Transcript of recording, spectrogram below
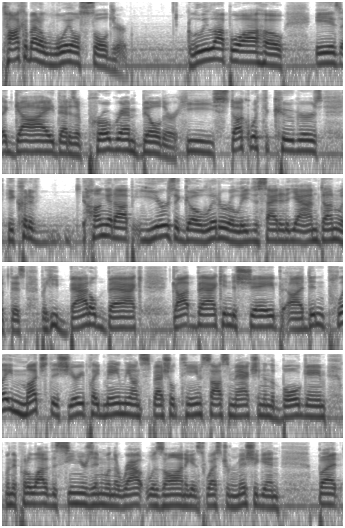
Talk about a loyal soldier. Louis Lapuaho is a guy that is a program builder. He stuck with the Cougars. He could have hung it up years ago, literally decided, yeah, I'm done with this. But he battled back, got back into shape, uh, didn't play much this year. He played mainly on special teams, saw some action in the bowl game when they put a lot of the seniors in when the route was on against Western Michigan. But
